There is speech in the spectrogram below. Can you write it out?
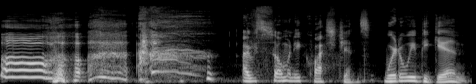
Oh. I have so many questions. Where do we begin?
